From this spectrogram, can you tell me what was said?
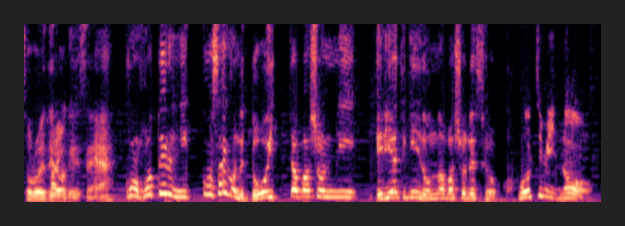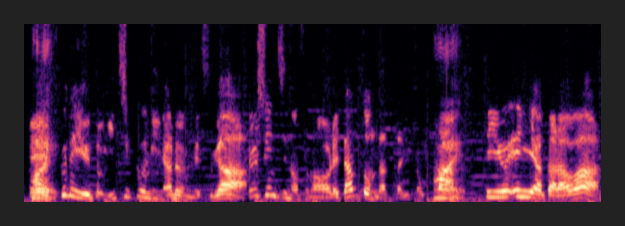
揃えてるわけですね、このホテル日航サイゴンでどういった場所にエリア的にどんな場所でしょうか？ホーチミンの、えーはい区でいうと1区になるんですが、中心地のそのレタントンだったりとかはいっていうエリアからは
